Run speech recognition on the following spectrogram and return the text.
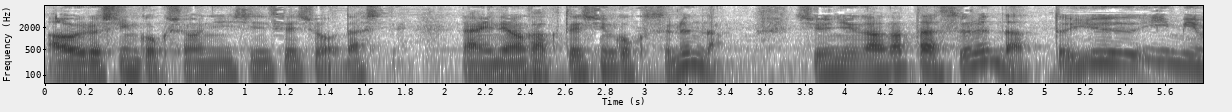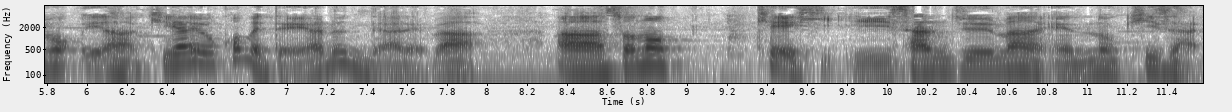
青色申告承認申請書を出して、来年は確定申告するんだ。収入が上がったらするんだという意味も、いや、気合を込めてやるんであれば、あその経費30万円の機材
